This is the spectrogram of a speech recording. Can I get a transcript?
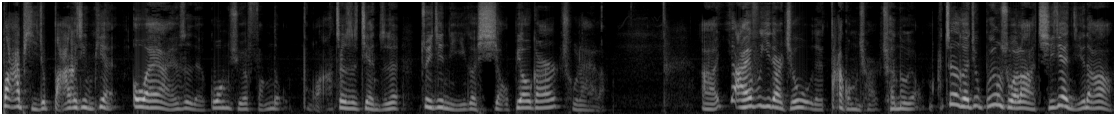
八 P 就八个镜片，OIS 的光学防抖。哇，这是简直最近的一个小标杆出来了啊！F 一点九五的大光圈全都有，这个就不用说了，旗舰级的啊。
